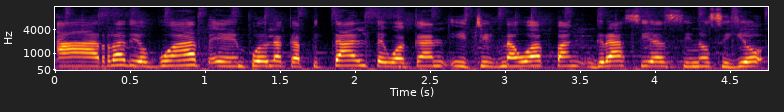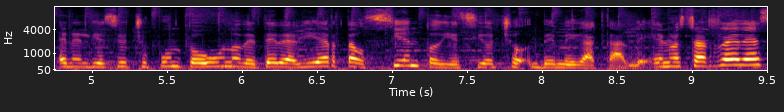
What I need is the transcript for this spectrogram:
a Radio BUAP en Puebla Capital, Tehuacán y Chignahuapan. Gracias si nos siguió en el 18.1 de TV Abierta o 118 de Megacable. En nuestras redes,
